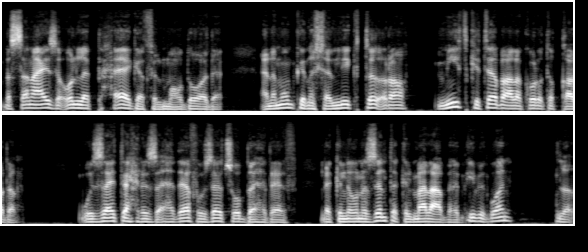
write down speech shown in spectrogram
بس أنا عايز أقول لك حاجة في الموضوع ده. أنا ممكن أخليك تقرأ 100 كتاب على كرة القدم وإزاي تحرز أهداف وإزاي تصد أهداف. لكن لو نزلتك الملعب هتجيب أجوان لا.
